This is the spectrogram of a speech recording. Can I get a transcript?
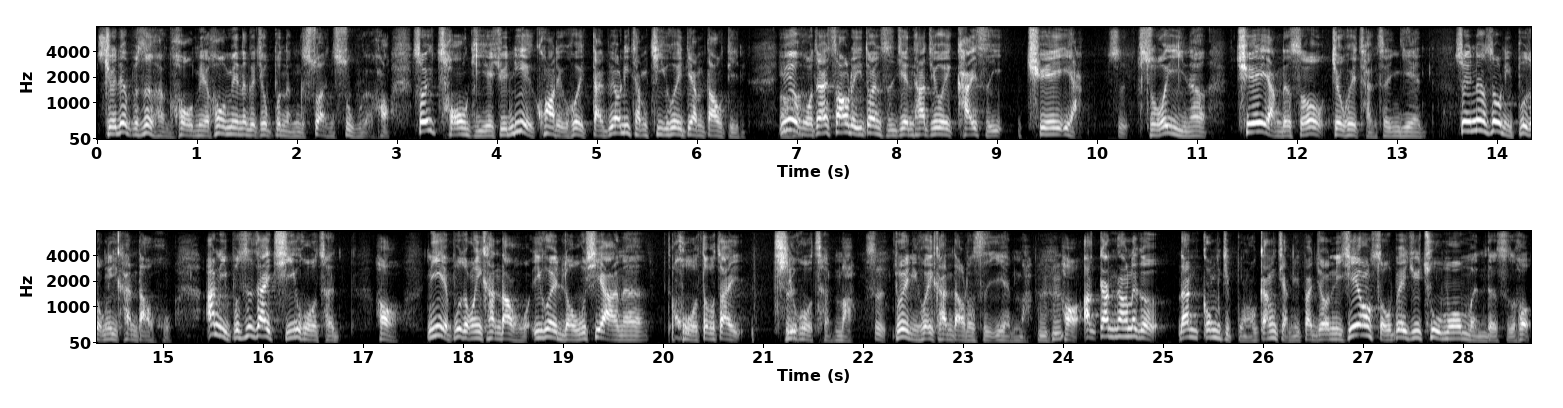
绝对不是很后面，后面那个就不能算数了哈。所以初期的时候，你也看到会代表你从机会点到顶，因为火灾烧了一段时间，它就会开始缺氧，是所以呢，缺氧的时候就会产生烟，所以那时候你不容易看到火啊。你不是在起火层，好，你也不容易看到火，因为楼下呢火都在起火层嘛，是所以你会看到的是烟嘛。好、啊，刚刚那个咱攻击本，我刚讲一半，就是你先用手背去触摸门的时候，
